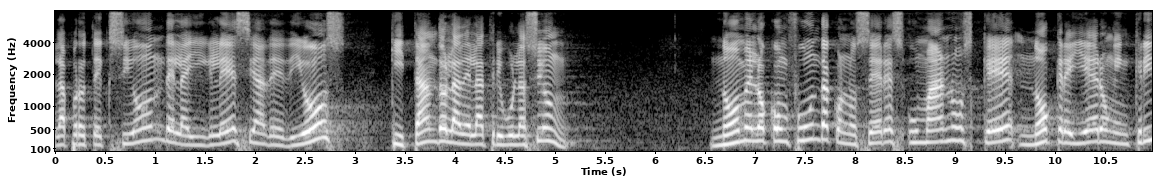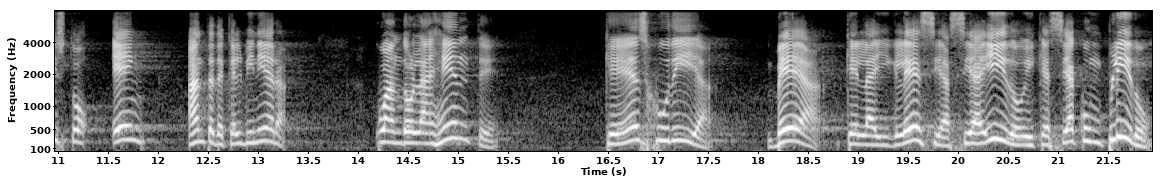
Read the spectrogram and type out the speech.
la protección de la iglesia de Dios quitándola de la tribulación no me lo confunda con los seres humanos que no creyeron en Cristo en antes de que él viniera. Cuando la gente que es judía vea que la iglesia se ha ido y que se ha cumplido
